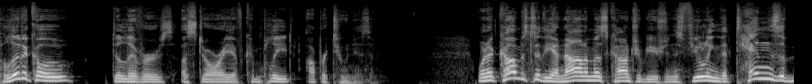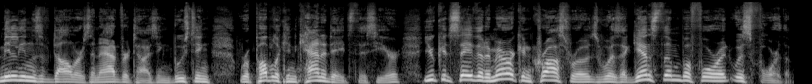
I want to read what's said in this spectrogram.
Politico delivers a story of complete opportunism. When it comes to the anonymous contributions fueling the tens of millions of dollars in advertising boosting Republican candidates this year, you could say that American Crossroads was against them before it was for them.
